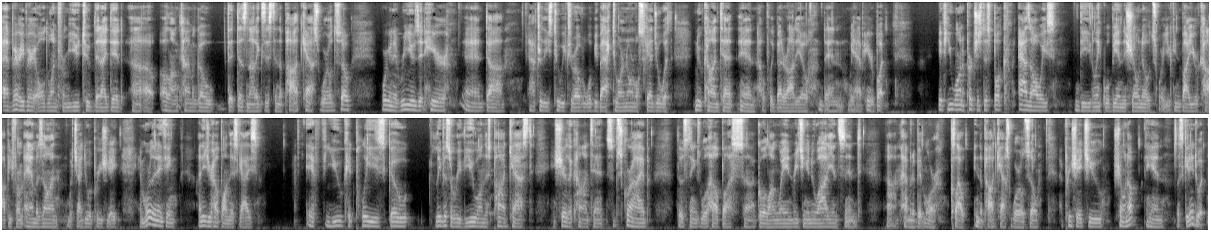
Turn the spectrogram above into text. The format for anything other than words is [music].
a very, very old one from YouTube that I did uh, a long time ago that does not exist in the podcast world. So we're going to reuse it here. And uh, after these two weeks are over, we'll be back to our normal schedule with new content and hopefully better audio than we have here. But if you want to purchase this book, as always, the link will be in the show notes where you can buy your copy from Amazon, which I do appreciate. And more than anything, I need your help on this, guys. If you could please go leave us a review on this podcast and share the content, subscribe those things will help us uh, go a long way in reaching a new audience and um, having a bit more clout in the podcast world. So I appreciate you showing up and let's get into it.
